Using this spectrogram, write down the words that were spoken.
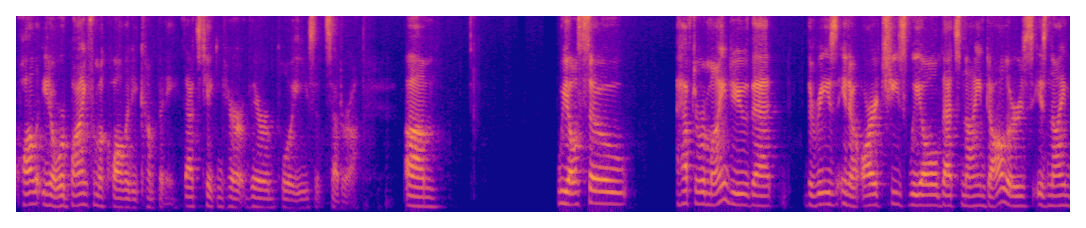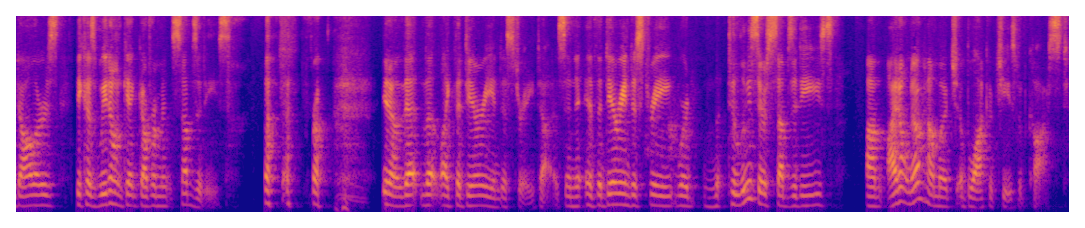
quality you know we're buying from a quality company that's taking care of their employees etc um, we also have to remind you that the reason you know our cheese wheel that's nine dollars is nine dollars because we don't get government subsidies from you know that that like the dairy industry does. And if the dairy industry were to lose their subsidies um, i don't know how much a block of cheese would cost.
